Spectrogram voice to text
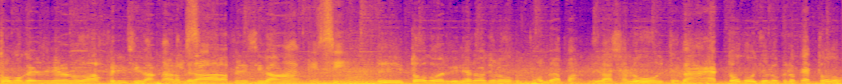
¿Cómo que el dinero no da felicidad? Claro que que, sí? da la felicidad. Ah, que sí. Y todo, el dinero, yo lo, hombre, la salud, es todo, yo lo creo que es todo.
